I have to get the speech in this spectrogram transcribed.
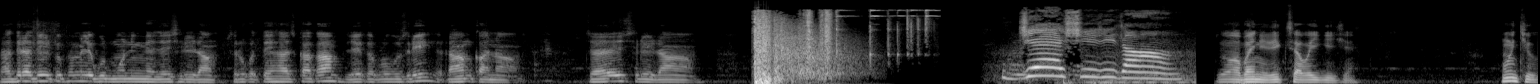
Radhe Radhe to family good morning ने जय श्री राम शुरू करते हैं आज का काम लेकर प्रभु श्री राम का नाम जय श्री राम જય શ્રી રામ જો આ ભાઈની રિક્ષા વહી ગઈ છે હું છું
